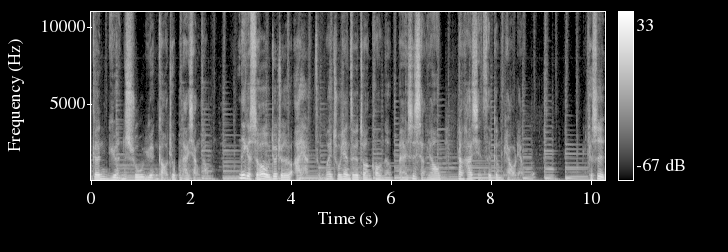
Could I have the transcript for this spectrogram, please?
跟原书原稿就不太相同。那个时候我就觉得，哎呀，怎么会出现这个状况呢？本来是想要让它显色更漂亮的，可是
